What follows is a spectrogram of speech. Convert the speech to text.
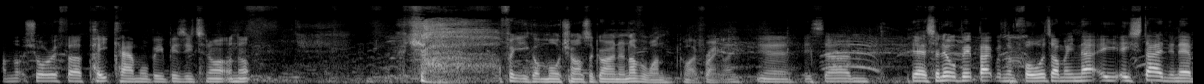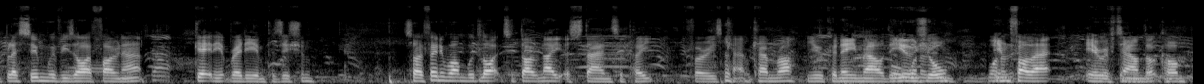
I'm not sure if uh, Pete Cam will be busy tonight or not. I think he got more chance of growing another one, quite frankly. Yeah, it's um, yeah, it's a little bit backwards and forwards. I mean, that he, he's standing there, bless him, with his iPhone out, getting it ready in position. So, if anyone would like to donate a stand to Pete for his cam- camera, you can email the Or usual them- info at erithtown.com.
